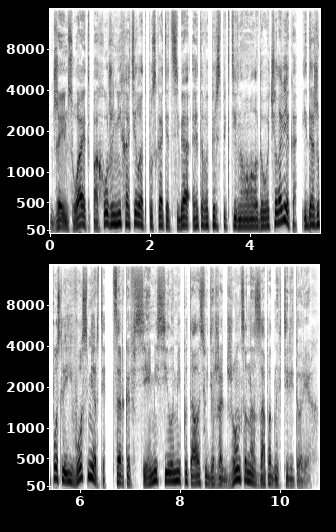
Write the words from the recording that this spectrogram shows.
Джеймс Уайт, похоже, не хотел отпускать от себя этого перспективного молодого человека, и даже после его смерти церковь всеми силами пыталась удержать Джонса на западных территориях.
